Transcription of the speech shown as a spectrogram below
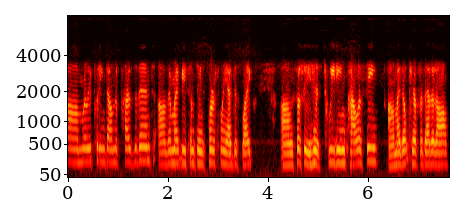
um, really putting down the president. Uh, there might be some things personally I dislike, um, especially his tweeting policy. Um, I don't care for that at all.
